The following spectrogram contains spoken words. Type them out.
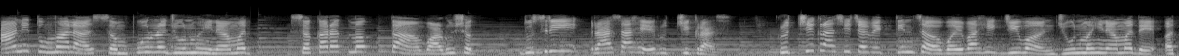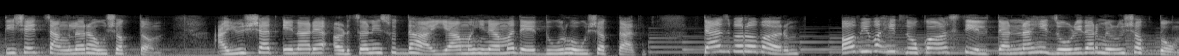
आणि तुम्हाला संपूर्ण जून महिन्यामध्ये सकारात्मकता वाढू शकते दुसरी रास आहे वृश्चिक रास. वृश्चिक राशीच्या व्यक्तींचं वैवाहिक जीवन जून महिन्यामध्ये अतिशय चांगलं राहू शकतं. आयुष्यात येणाऱ्या अडचणी सुद्धा या महिन्यामध्ये दूर होऊ शकतात. त्याचबरोबर अविवाहित लोक असतील त्यांनाही जोडीदार मिळू शकतो.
